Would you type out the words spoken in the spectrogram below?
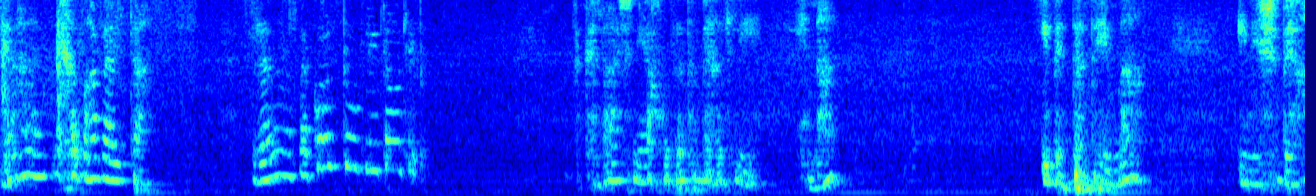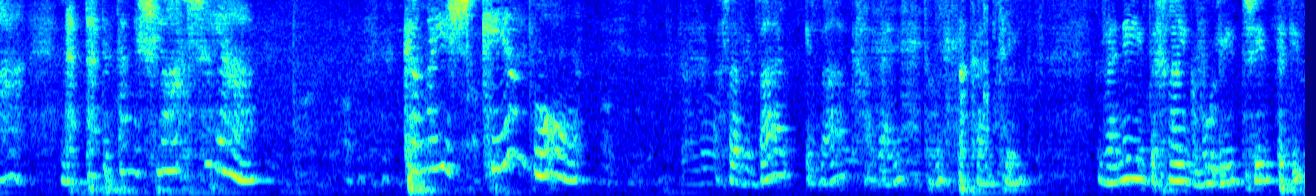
ואז היא חזרה ועלתה. ואז אני אומרת לה, הכל טוב, להתראות, להתראות. הכלה השנייה חוזרת, אומרת לי, אמא, היא בתדהמה, היא נשברה, נתת את המשלוח שלה. כמה היא השקיעה בו. עכשיו, היא באה, היא באה ככה, ואני פתאום הסתכלתי, ואני בכלל גבולית, שאם תגיד,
